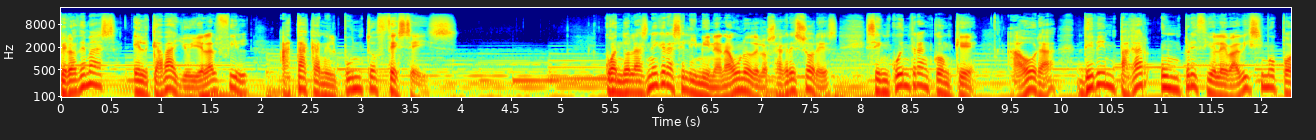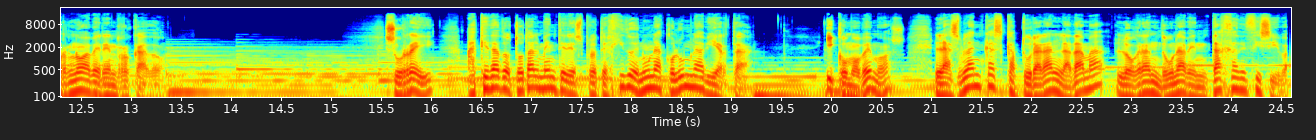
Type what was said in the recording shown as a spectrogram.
Pero además, el caballo y el alfil atacan el punto C6. Cuando las negras eliminan a uno de los agresores, se encuentran con que, ahora, deben pagar un precio elevadísimo por no haber enrocado. Su rey ha quedado totalmente desprotegido en una columna abierta. Y como vemos, las blancas capturarán la dama logrando una ventaja decisiva.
